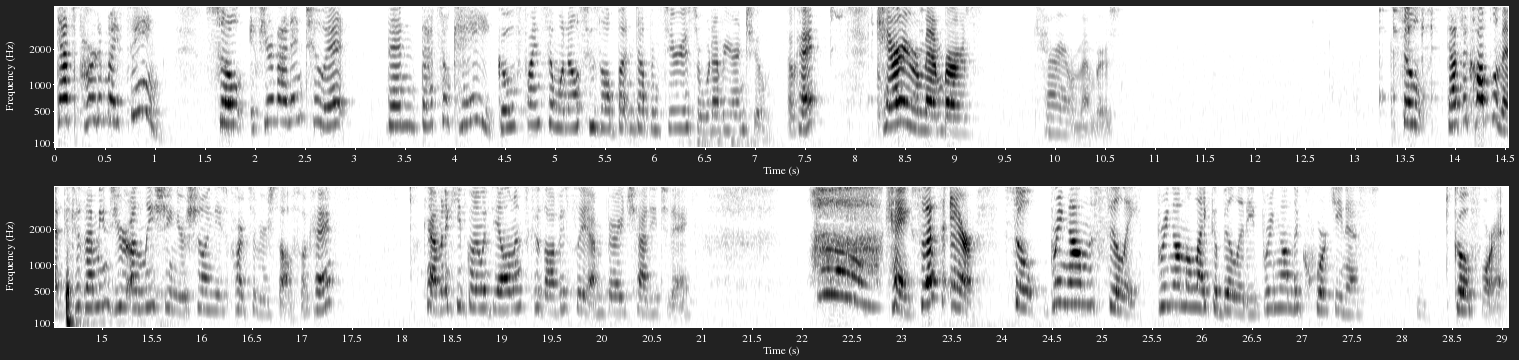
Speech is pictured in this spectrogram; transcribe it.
That's part of my thing. So if you're not into it, then that's okay. Go find someone else who's all buttoned up and serious or whatever you're into. Okay? Carrie remembers. Carrie remembers. So that's a compliment because that means you're unleashing, you're showing these parts of yourself, okay? Okay, I'm going to keep going with the elements because obviously I'm very chatty today. okay, so that's air. So bring on the silly, bring on the likability, bring on the quirkiness. Go for it,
